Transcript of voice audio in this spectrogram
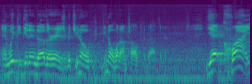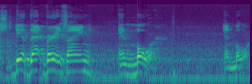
And we could get into other areas, but you know, you know what I'm talking about there. Yet Christ did that very thing and more. And more.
